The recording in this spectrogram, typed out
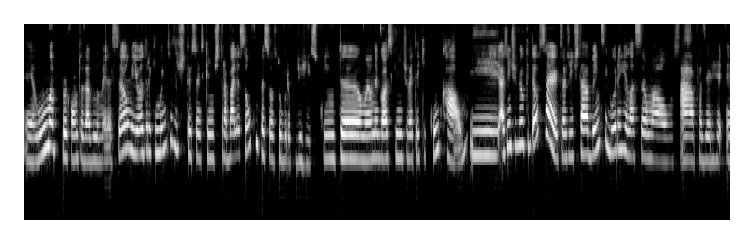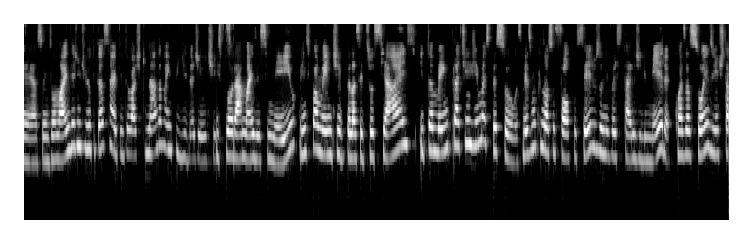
É uma por conta da aglomeração e outra que muitas instituições que a gente trabalha são com pessoas do grupo de risco. Então é um negócio que a gente vai ter que ir com calma. E a gente viu que deu certo. A gente estava bem seguro em relação aos a fazer é, ações online e a gente viu que deu certo. Então eu acho que nada vai impedir da gente explorar mais esse meio, principalmente pelas redes sociais e também para atingir mais pessoas. Mesmo que o nosso foco seja os universitários de Limeira, com as ações a gente está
